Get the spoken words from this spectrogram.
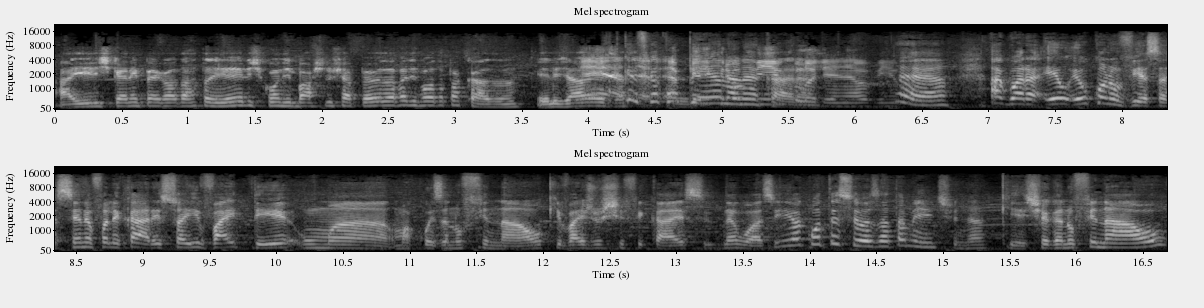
Aí eles querem pegar o D'Artagnan, ele esconde embaixo do chapéu e leva de volta pra casa, né? Ele já... É, ele fica com é, pena, né, cara? Ali, né, é. Agora, eu, eu quando vi essa cena, eu falei, cara, isso aí vai ter uma, uma coisa no final que vai justificar esse negócio. E aconteceu exatamente, né? Que chega no final,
